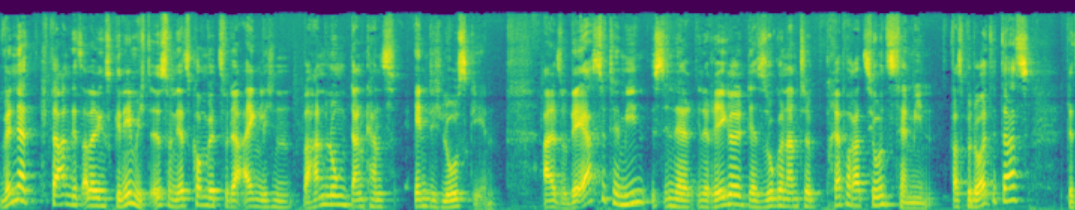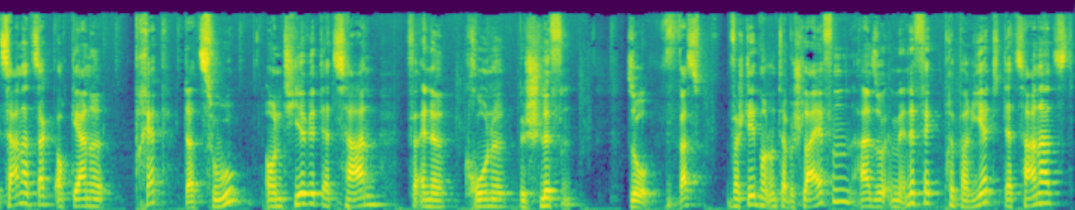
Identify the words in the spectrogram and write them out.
wenn der Plan jetzt allerdings genehmigt ist und jetzt kommen wir zu der eigentlichen Behandlung, dann kann es endlich losgehen. Also, der erste Termin ist in der, in der Regel der sogenannte Präparationstermin. Was bedeutet das? Der Zahnarzt sagt auch gerne Prep dazu und hier wird der Zahn für eine Krone beschliffen. So, was versteht man unter Beschleifen? Also im Endeffekt präpariert der Zahnarzt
